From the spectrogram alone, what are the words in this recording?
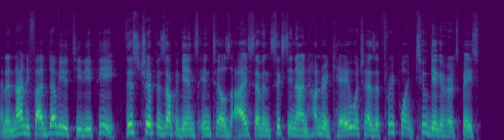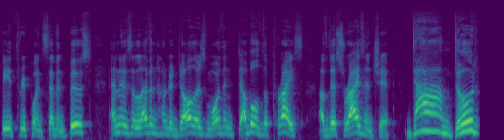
and a 95W TDP. This chip is up against Intel's i7-6900K which has a 3.2 gigahertz base speed, 3.7 boost, and is $1,100 more than double the price of this Ryzen chip. Damn, dude!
